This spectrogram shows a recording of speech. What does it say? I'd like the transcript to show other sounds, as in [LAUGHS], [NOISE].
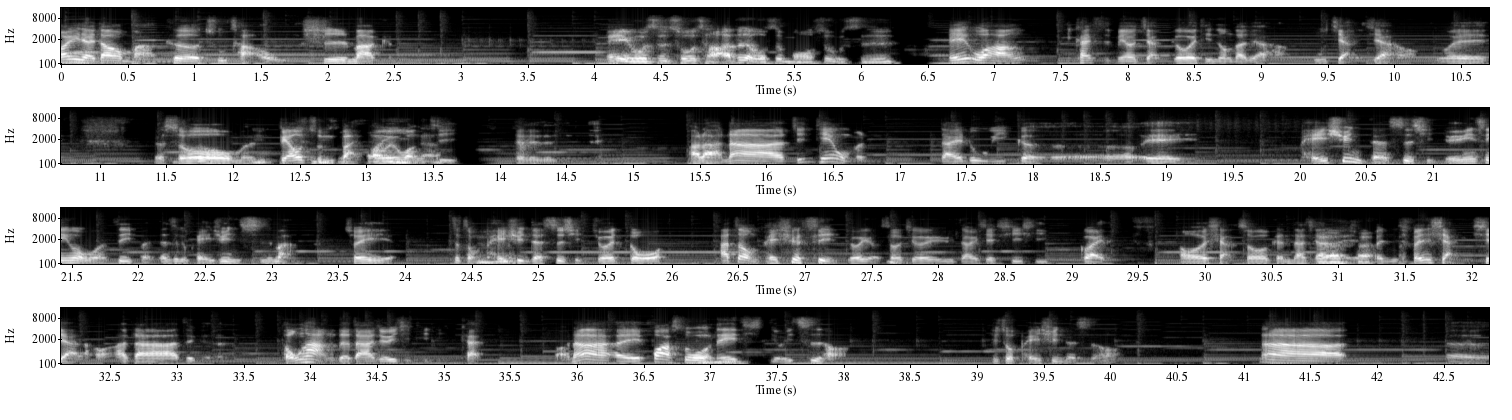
欢迎来到马克出草，我是 Mark。哎、欸，我是出草啊，不是，我是魔术师。哎、欸，我好像一开始没有讲，各位听众大家好，我讲一下哦，因为有时候我们标准版都会忘记。对对对对对。好啦，那今天我们来录一个诶、欸、培训的事情，原因是因为我自己本身是个培训师嘛，所以这种培训的事情就会多。嗯啊，这种培训的事情，就会有时候就会遇到一些稀奇古怪的。我想说跟大家来 [LAUGHS] 分分享一下了哈，啊，大家这个同行的，大家就一起听听看。好，那诶、欸，话说我那一有一次哈，去做培训的时候，那呃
